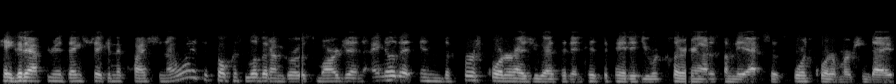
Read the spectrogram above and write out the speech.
Hey, good afternoon. Thanks for taking the question. I wanted to focus a little bit on gross margin. I know that in the first quarter, as you guys had anticipated, you were clearing out of some of the excess fourth quarter merchandise.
